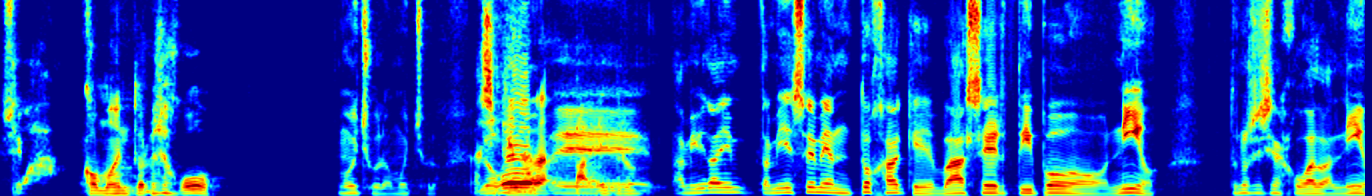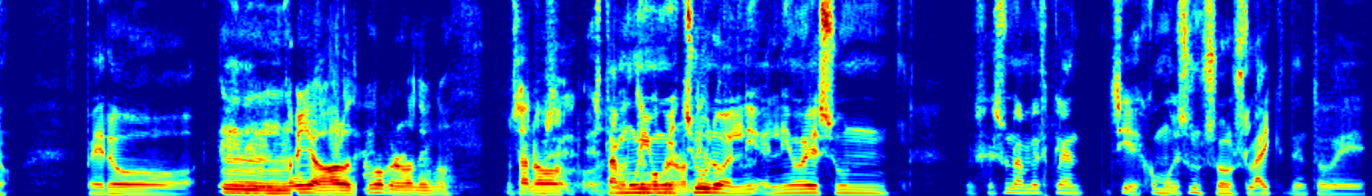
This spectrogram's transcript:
Sí. Como en todo ese juego. Muy chulo, muy chulo. Luego, eh, a mí también, se me antoja que va a ser tipo Nio. Tú no sé si has jugado al Nio, pero... Mm, no he llegado, lo tengo, pero no tengo. O sea, no... Pues está muy, muy chulo. El, el, Nio es un... Pues es una mezcla... Sí, es como... Es un Souls-like dentro de,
